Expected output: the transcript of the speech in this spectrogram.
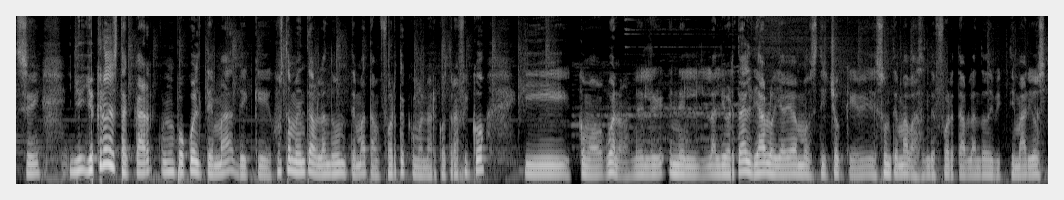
Sí, yo, quiero destacar un poco el tema de que justamente hablando de un tema tan fuerte como el narcotráfico y como, bueno, en, la libertad del diablo ya habíamos dicho que es un tema bastante fuerte hablando de victimarios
